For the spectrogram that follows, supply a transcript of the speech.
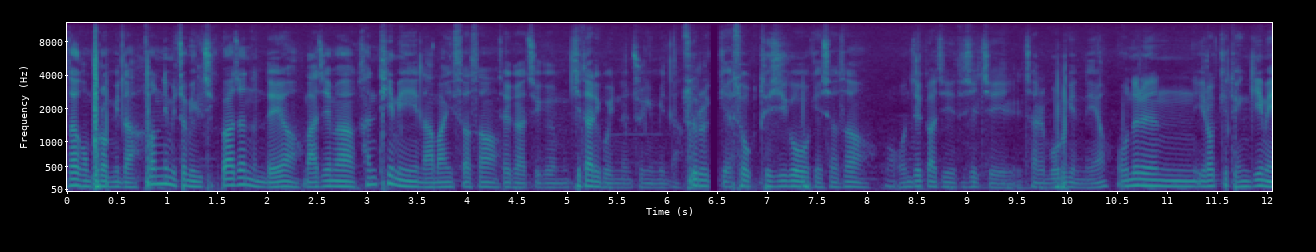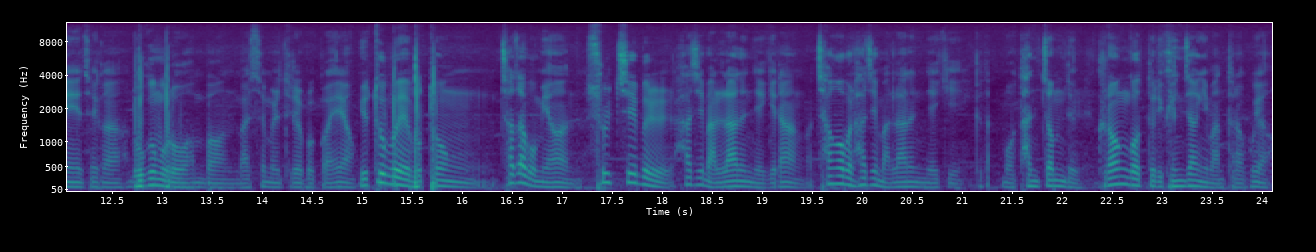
장사건 프로입니다. 손님이 좀 일찍 빠졌는데요. 마지막 한 팀이 남아 있어서 제가 지금 기다리고 있는 중입니다. 술을 계속 드시고 계셔서 언제까지 드실지 잘 모르겠네요. 오늘은 이렇게 된 김에 제가 녹음으로 한번 말씀을 드려볼 거예요. 유튜브에 보통 찾아보면 술집을 하지 말라는 얘기랑 창업을 하지 말라는 얘기, 뭐 단점들 그런 것들이 굉장히 많더라고요.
